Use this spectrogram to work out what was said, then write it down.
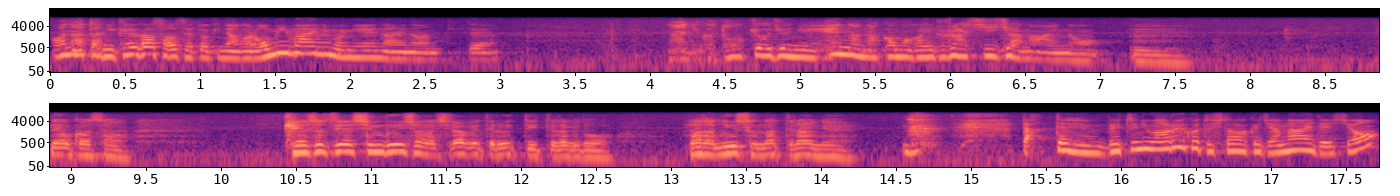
あなたに怪我させときながらお見舞いにも見えないなんて何か東京中に変な仲間がいるらしいじゃないの。うん。ねえお母さん。警察や新聞社が調べてるって言ってたけどまだニュースになってないね。だって別に悪いことしたわけじゃないでしょ。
